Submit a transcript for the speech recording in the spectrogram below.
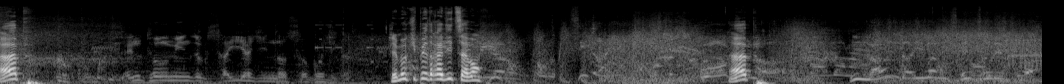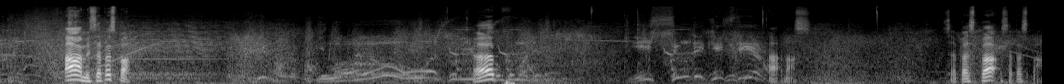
Hop J'ai m'occupé de Raditz avant. Hop Ah, mais ça passe pas Hop Ah, mince. Ça passe pas, ça passe pas.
